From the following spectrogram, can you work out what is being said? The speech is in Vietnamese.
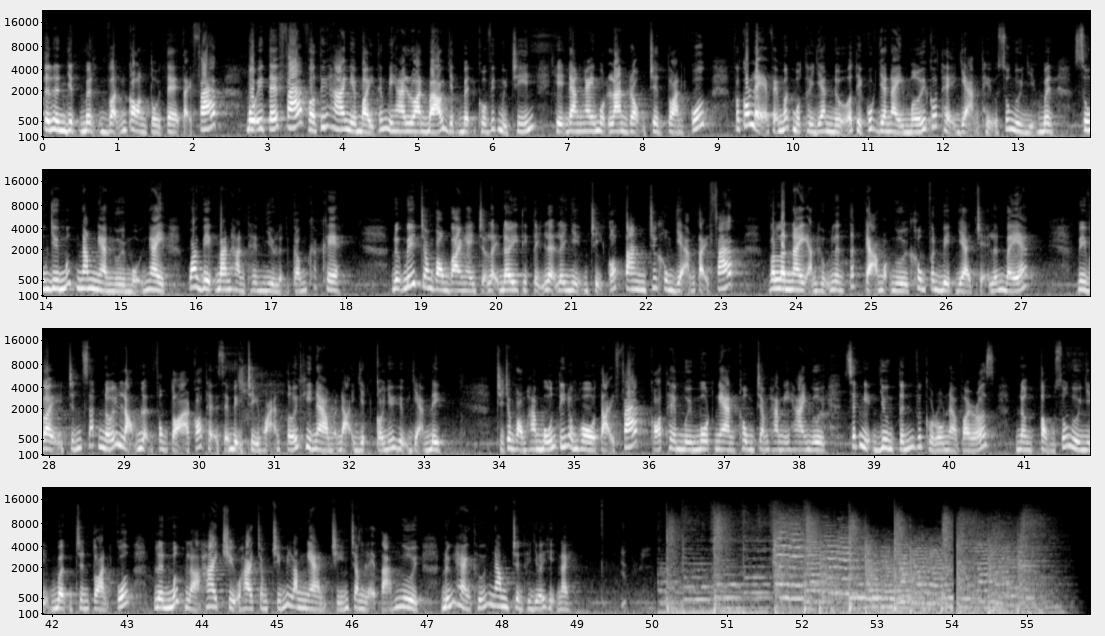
Tình hình dịch bệnh vẫn còn tồi tệ tại Pháp. Bộ Y tế Pháp vào thứ Hai ngày 7 tháng 12 loan báo dịch bệnh COVID-19 hiện đang ngày một lan rộng trên toàn quốc và có lẽ phải mất một thời gian nữa thì quốc gia này mới có thể giảm thiểu số người nhiễm bệnh xuống dưới mức 5.000 người mỗi ngày qua việc ban hành thêm nhiều lệnh cấm khắc khe. Được biết trong vòng vài ngày trở lại đây thì tỷ lệ lây nhiễm chỉ có tăng chứ không giảm tại Pháp và lần này ảnh hưởng lên tất cả mọi người không phân biệt già trẻ lớn bé. Vì vậy, chính sách nới lỏng lệnh phong tỏa có thể sẽ bị trì hoãn tới khi nào mà đại dịch có dấu hiệu giảm đi. Chỉ trong vòng 24 tiếng đồng hồ tại Pháp có thêm 11.022 người xét nghiệm dương tính với coronavirus, nâng tổng số người nhiễm bệnh trên toàn quốc lên mức là 2.295.908 người, đứng hàng thứ 5 trên thế giới hiện nay.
